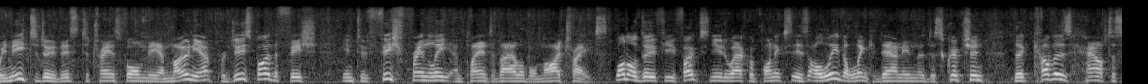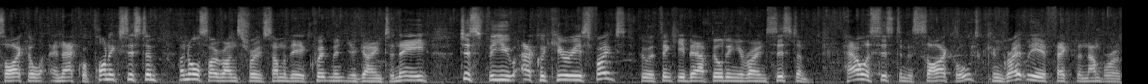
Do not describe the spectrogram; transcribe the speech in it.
We need to do this to transform the ammonia produced by the fish into fish-friendly and plant-available nitrates. What I'll do for you folks new to aquaponics is I'll leave a link down in the description that covers how to cycle an aquaponic system and also runs through some of the equipment you're going to need just for you aqua-curious folks who are thinking about building your own system. How a system is cycled can greatly affect the number of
